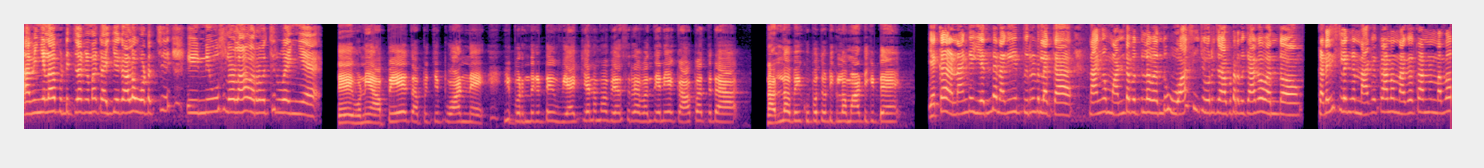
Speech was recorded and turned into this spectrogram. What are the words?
அவங்களா பிடிச்சாங்கன்னா கையை காலை உடைச்சு நியூஸ்லலாம் வர வச்சிருவாங்க. ஏய் உன்னைய அப்பயே தப்பிச்சு போனே இப்ப இருந்துகிட்டு வியாக்கியானமா பேசுற வந்து என்னைய காப்பாத்துடா. நல்லா போய் குப்பை தொட்டிக்குள்ள மாட்டிக்கிட்டேன். ஏக்கா நாங்க எந்த நகையும் திருடலக்கா. நாங்க மண்டபத்துல வந்து ஓசி சோறு சாப்பிடுறதுக்காக வந்தோம். கடைசியில எங்க நகை காணும் நகை காணும்னா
